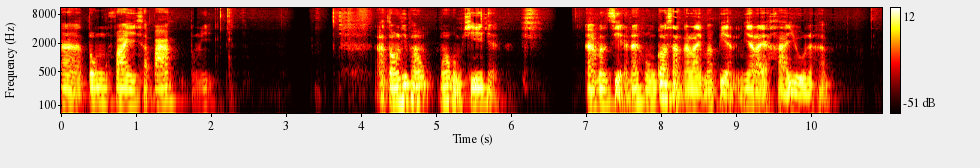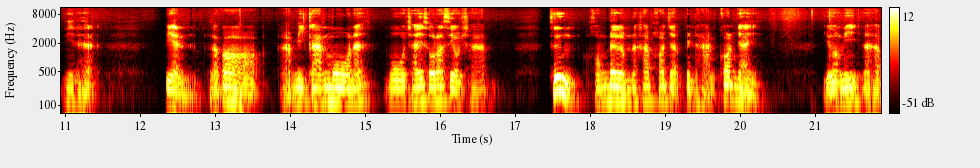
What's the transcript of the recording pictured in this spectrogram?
อ่า ตรงไฟสปาร์กตรงนี้ อ่า ตรงที่เมาส์ผมชี้เนี่ย อ่า มันเสียนะ ผมก็สั่งอะไรมาเปลี่ยน มีอะไรขายอยู่นะครับ นี่นะฮะ เปลี่ยนแล้วก็ มีการโมนะโมใช้โซลาร์เซลล์ชาร์จ ซึ่งของเดิมนะครับเขาจะเป็นฐานก้อนใหญ่ อยู่ตรงนี้นะครับ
